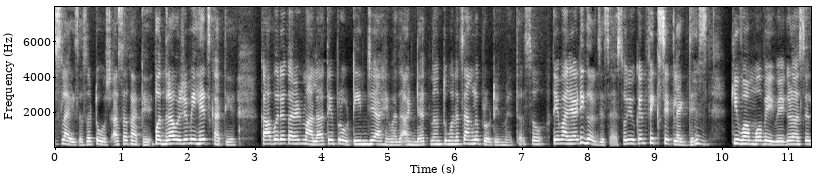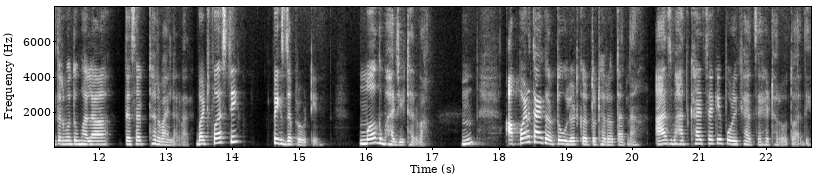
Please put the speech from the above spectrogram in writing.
स्लाइस असं टोस्ट असं खाते. पंधरा वर्ष मी हेच खाते का बरं? कारण मला ते प्रोटीन जे आहे माझ्या अंड्यातनं तुम्हाला चांगलं प्रोटीन मिळतं. सो ते माझ्यासाठी गरजेचं आहे. So you can fix it like this किंवा मग वेगवेगळं असेल तर मग तुम्हाला तसं ठरवायला लागणार. But first thing fix the protein मग भाजी ठरवा? आपण काय करतो? उलट करतो ठरवताना. आज भात खायचा की पोळी खायचं हे ठरवतो आधी.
